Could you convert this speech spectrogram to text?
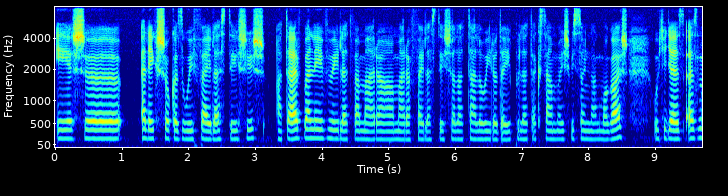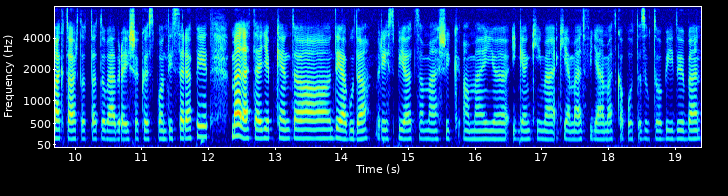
és elég sok az új fejlesztés is, a tervben lévő, illetve már a, már a fejlesztés alatt álló irodaépületek száma is viszonylag magas, úgyhogy ez, ez megtartotta továbbra is a központi szerepét. Mellette egyébként a Dél-Buda részpiac a másik, amely igen kiemelt figyelmet kapott az utóbbi időben.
